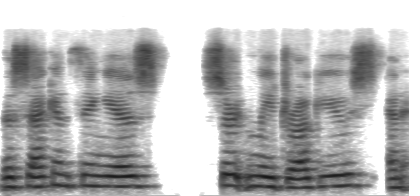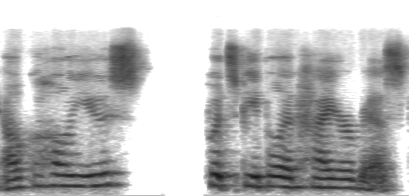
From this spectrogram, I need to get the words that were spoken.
The second thing is certainly drug use and alcohol use puts people at higher risk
